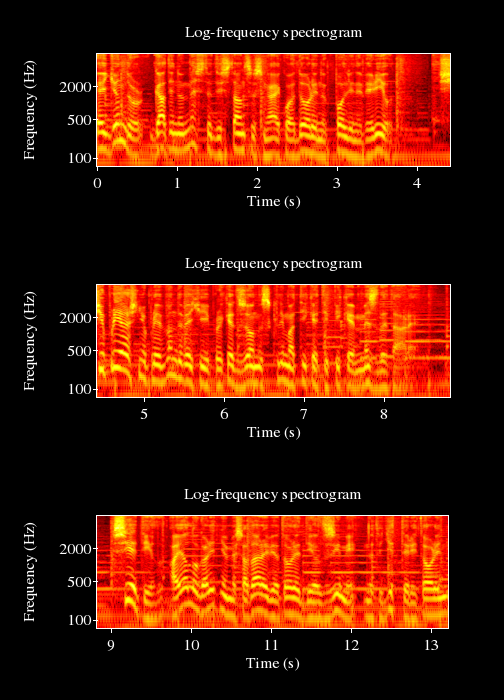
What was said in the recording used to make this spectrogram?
E gjendur gati në mes të distancës nga Ekuadori në polin e veriut, Shqipëria është një prej vendeve që i përket zonës klimatike tipike mesdhetare. Si e tillë, ajo llogarit një mesatare vjetore diellëzimi në të gjithë territorin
